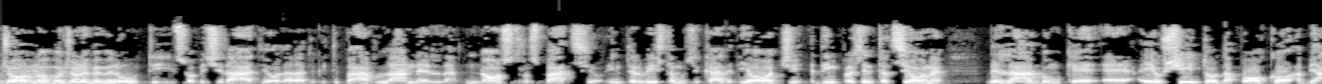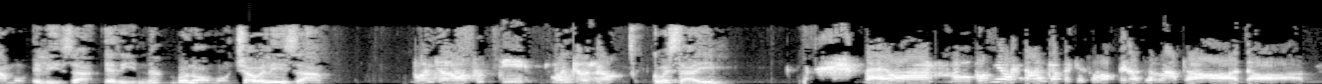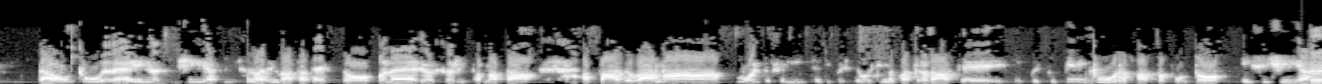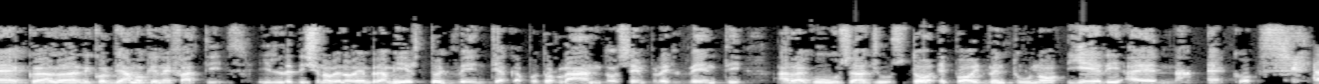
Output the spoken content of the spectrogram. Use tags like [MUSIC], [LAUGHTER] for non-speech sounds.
Buongiorno, buongiorno e benvenuti su ABC Radio, la radio che ti parla, nel nostro spazio intervista musicale di oggi ed in presentazione dell'album che è, è uscito da poco abbiamo Elisa Erin Bonomo. Ciao Elisa! Buongiorno a tutti, buongiorno. Come stai? Beh, un, un pochino stanca perché sono appena tornata da da un tour in Sicilia, quindi sono arrivata adesso con l'aereo e sono ritornata a Padova, ma molto felice di queste ultime quattro date e questo mini tour fatto appunto in Sicilia. Ecco, allora ricordiamo che ne hai fatti il 19 novembre a Mirto, il 20 a Capodorlando, sempre il 20 a Ragusa, giusto? E poi il 21 ieri a Enna, ecco.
